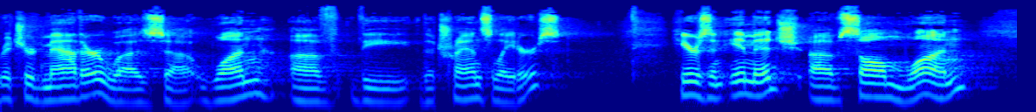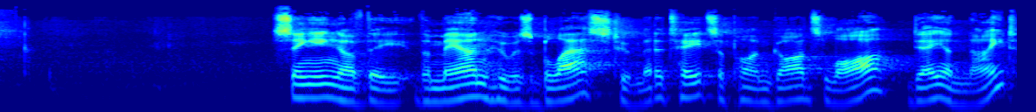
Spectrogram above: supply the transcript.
Richard Mather was uh, one of the, the translators. Here's an image of Psalm 1 singing of the, the man who is blessed, who meditates upon God's law day and night.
